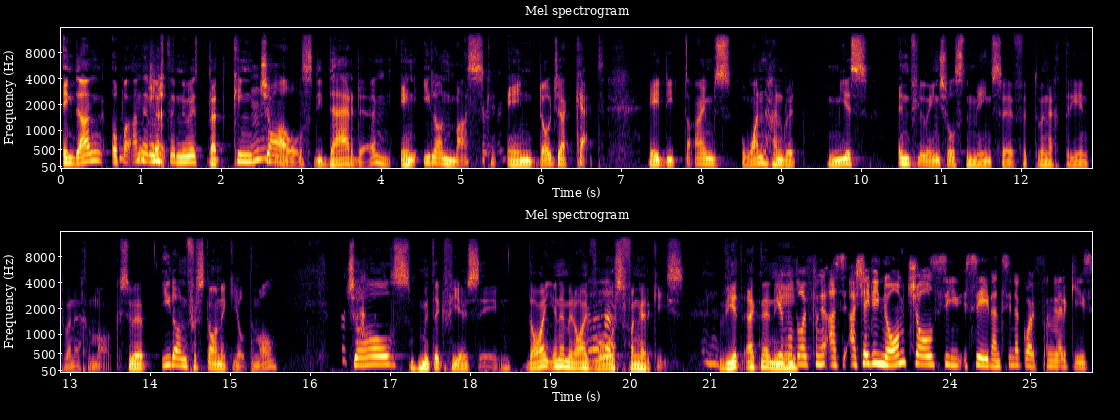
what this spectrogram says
En dan op 'n ander ligte noot dat King Mm. Charles die 3de en Elon Musk en Doja Cat het die Times 100 mees influentialste mense vir 2023 gemaak. So Elon verstaan ek heeltemal. Charles, moet ek vir jou sê, daai ene met daai worsvingertjies. Weet ek nou Jy wil nie. daai vinger as as jy die naam Charles sien sê dan sien ek daai vingertjies.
